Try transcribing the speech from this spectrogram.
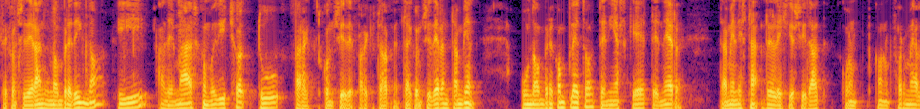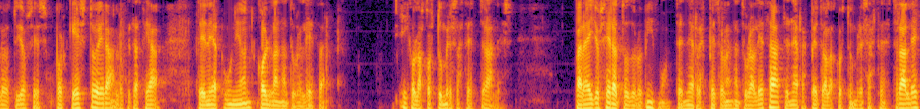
te consideran un hombre digno y además, como he dicho, tú para, para que te, te consideran también un hombre completo tenías que tener también esta religiosidad conforme a los dioses, porque esto era lo que te hacía tener unión con la naturaleza y con las costumbres ancestrales. Para ellos era todo lo mismo, tener respeto a la naturaleza, tener respeto a las costumbres ancestrales,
